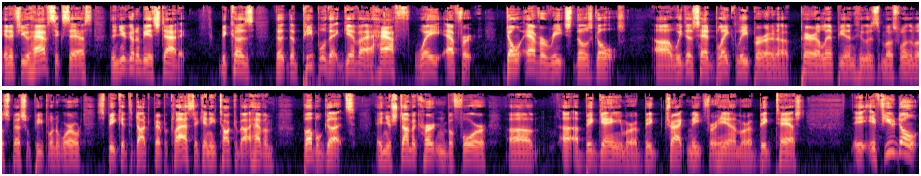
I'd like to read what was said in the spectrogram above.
And if you have success, then you're going to be ecstatic because the, the people that give a halfway effort don't ever reach those goals. Uh, we just had Blake Leeper, and a Paralympian who is most one of the most special people in the world, speak at the Dr. Pepper Classic, and he talked about having bubble guts and your stomach hurting before uh, a, a big game or a big track meet for him or a big test if you don't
